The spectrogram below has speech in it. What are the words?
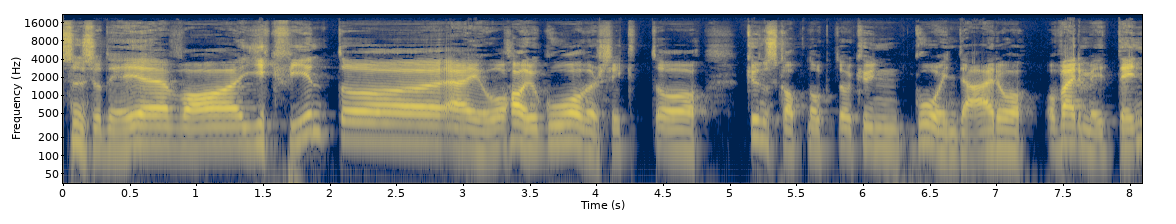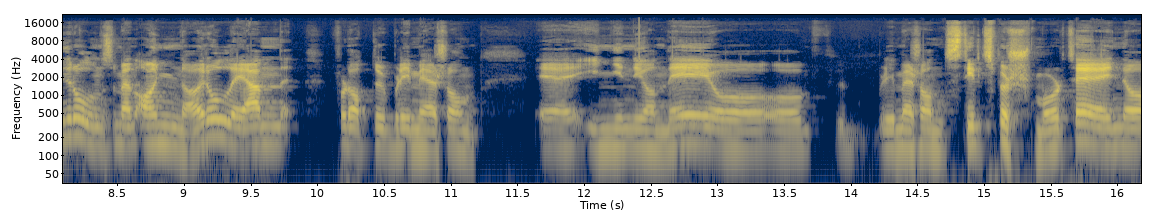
syns jo det var, gikk fint. Og jeg jo, har jo god oversikt og kunnskap nok til å kunne gå inn der og, og være med i den rollen som en annen rolle igjen, fordi at du blir mer sånn Eh, inn i ny og ne og, og, blir mer sånn stilt spørsmål til enn å,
